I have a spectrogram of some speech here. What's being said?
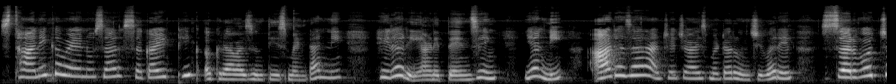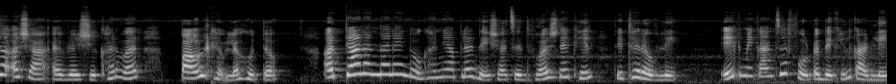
स्थानिक वेळेनुसार सकाळी ठीक अकरा वाजून तीस मिनिटांनी हिलरी आणि तेन्झिंग यांनी आठ हजार आठशे चाळीस मीटर उंचीवरील सर्वोच्च अशा एव्हरेस्ट शिखरवर पाऊल ठेवलं होतं. अत्यानंदाने दोघांनी आपल्या देशाचे ध्वज देखील तिथे रवले. एकमेकांचे फोटो देखील काढले.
